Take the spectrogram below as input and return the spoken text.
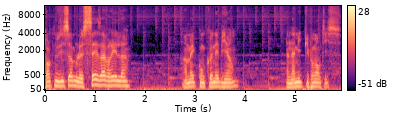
Tant que nous y sommes le 16 avril, un mec qu'on connaît bien, un ami de Pipo Mantis.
